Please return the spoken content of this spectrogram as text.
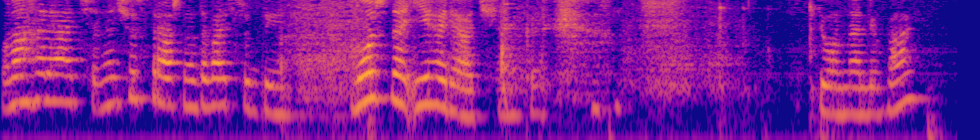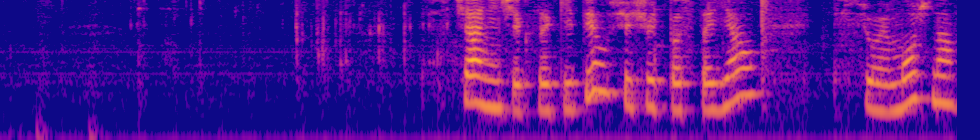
Вона гаряча, нічого страшного, давай сюди. Можна і гаряченько. Все, наливай. Чайничек закипел, чуть-чуть постоял. Все, и можно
